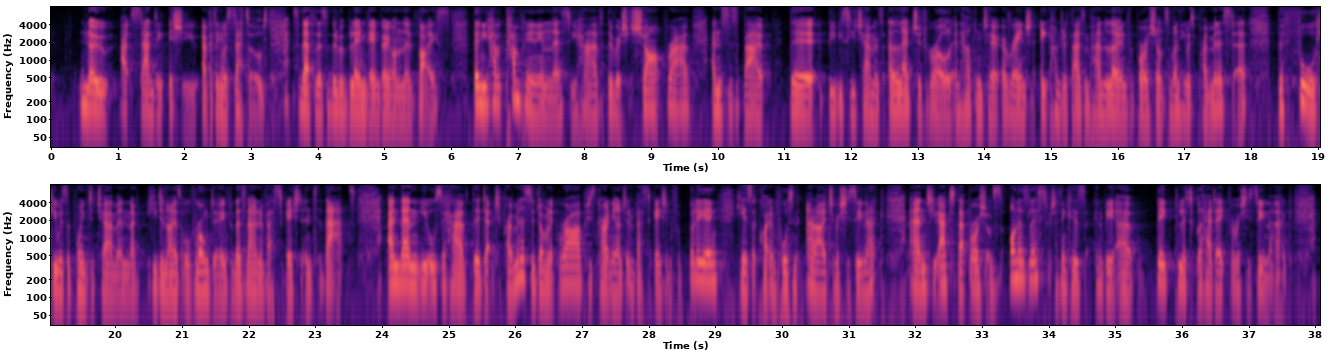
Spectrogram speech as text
no outstanding issue. Everything was settled. So therefore, there's a bit of a blame game going on in the advice. Then you have accompanying this, you have the Richard Sharp row, and this is about the BBC chairman's alleged role in helping to arrange an £800,000 loan for Boris Johnson when he was Prime Minister before he was appointed chairman. Now, he denies all wrongdoing, but there's now an investigation into that. And then you also have the Deputy Prime Minister, Dominic Raab, who's currently under investigation for bullying. He is a quite important ally to Rishi Sunak. And you add to that Boris Johnson's honours list, which I think is going to be a big political headache for Rishi Sunak.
